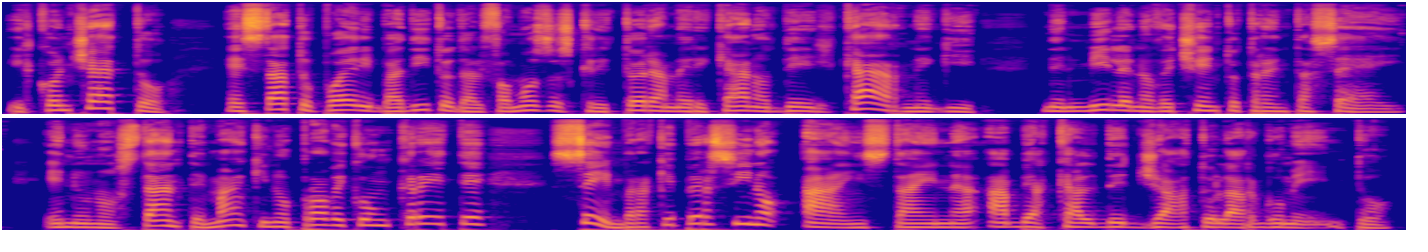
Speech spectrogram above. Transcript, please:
Il concetto è stato poi ribadito dal famoso scrittore americano Dale Carnegie nel 1936 e nonostante manchino prove concrete, sembra che persino Einstein abbia caldeggiato l'argomento.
